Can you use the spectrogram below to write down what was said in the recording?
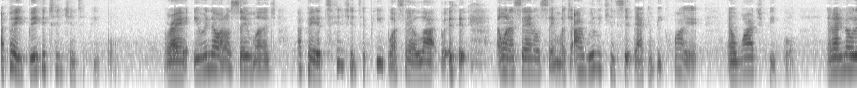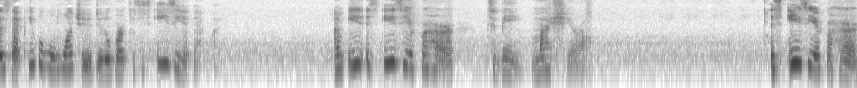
I pay big attention to people, right? Even though I don't say much, I pay attention to people. I say a lot, but when I say I don't say much, I really can sit back and be quiet and watch people. And I notice that people will want you to do the work because it's easier that way. I'm e- it's easier for her to be my shero. It's easier for her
